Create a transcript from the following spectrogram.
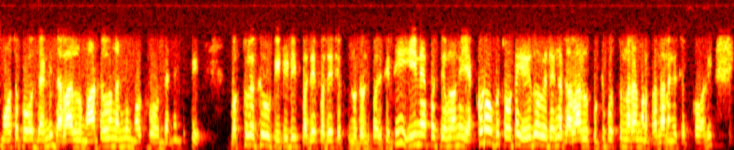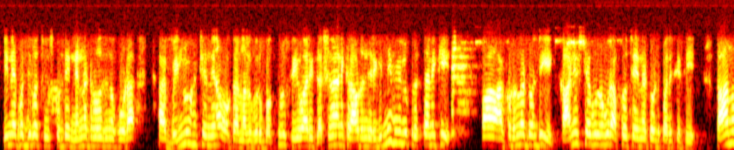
మోసపోవద్దండి దళారుల మాటలను నమ్మి మోసపోవద్దండి అని చెప్పి భక్తులకు టీటీడీ పదే పదే చెప్తున్నటువంటి పరిస్థితి. ఈ నేపథ్యంలోనే ఎక్కడో ఒక చోట ఏదో విధంగా దళారులు పుట్టుకొస్తున్నారని మనం ప్రధానంగా చెప్పుకోవాలి. ఈ నేపథ్యంలో చూసుకుంటే నిన్నటి రోజున కూడా బెంగళూరుకు చెందిన ఒక నలుగురు భక్తులు శ్రీవారి దర్శనానికి రావడం జరిగింది. వీళ్ళు ప్రస్తుతానికి అక్కడ ఉన్నటువంటి కానిస్టేబుల్ను కూడా అప్రోచ్ అయినటువంటి పరిస్థితి. తాను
